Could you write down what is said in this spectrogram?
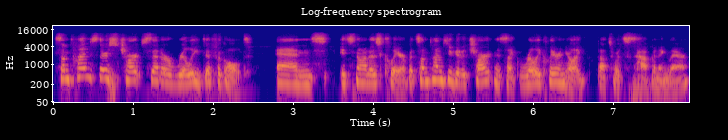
Sometimes there's charts that are really difficult and it's not as clear, but sometimes you get a chart and it's like really clear and you're like, that's what's happening there.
